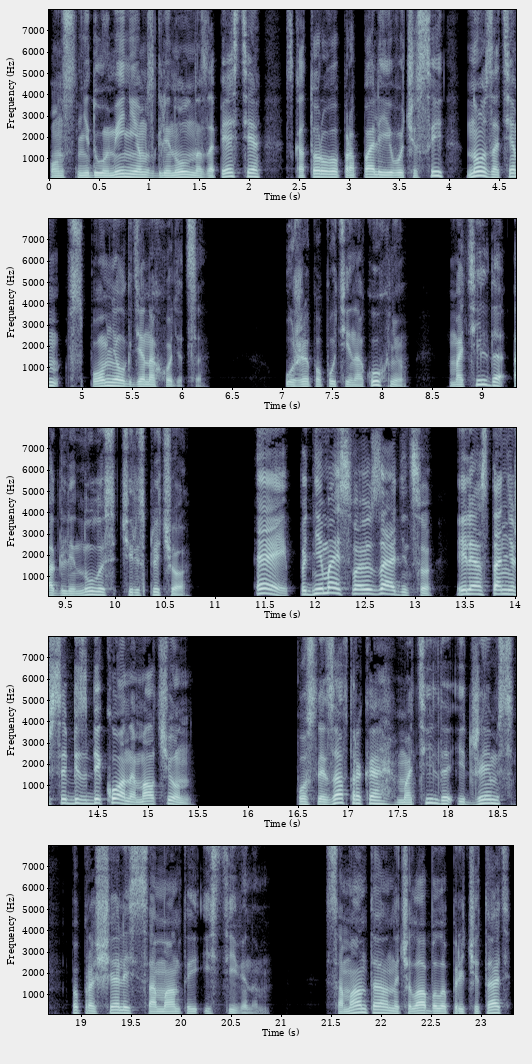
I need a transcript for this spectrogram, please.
Он с недоумением взглянул на запястье, с которого пропали его часы, но затем вспомнил, где находится. Уже по пути на кухню Матильда оглянулась через плечо. «Эй, поднимай свою задницу, или останешься без бекона, молчун!» После завтрака Матильда и Джеймс попрощались с Самантой и Стивеном. Саманта начала было причитать,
